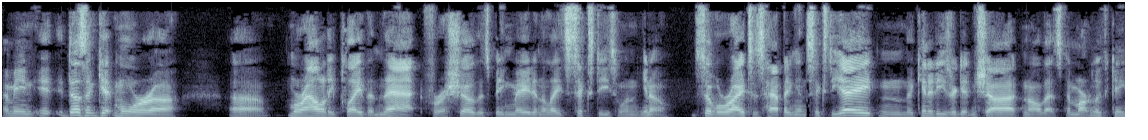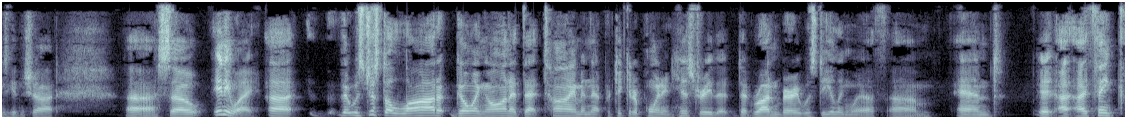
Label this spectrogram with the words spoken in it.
I mean, it, it doesn't get more uh, uh, morality play than that for a show that's being made in the late '60s when you know civil rights is happening in '68 and the Kennedys are getting shot and all that stuff. Martin Luther King's getting shot. Uh, so anyway, uh, there was just a lot going on at that time in that particular point in history that that Roddenberry was dealing with, um, and it, I, I, think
